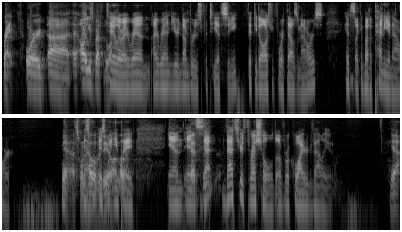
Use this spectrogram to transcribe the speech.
right. Or uh i'll use breath of the wild. Taylor, I ran I ran your numbers for TFC. Fifty dollars for four thousand hours. It's like about a penny an hour. Yeah, that's one Is, hell of a is deal. what I you love paid. it. And and That's- that uh, that's your threshold of required value. Yeah.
